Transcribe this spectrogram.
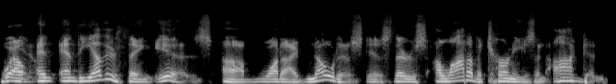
Well, you know. and and the other thing is, uh, what I've noticed is there's a lot of attorneys in Ogden,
